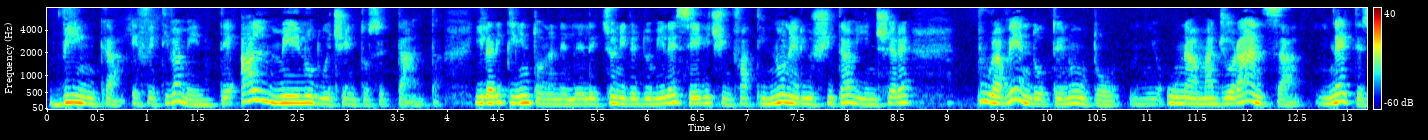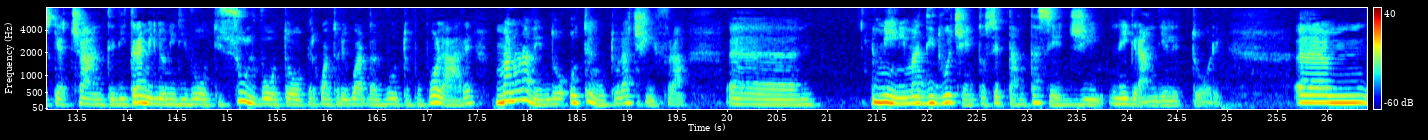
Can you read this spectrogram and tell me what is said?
vinca effettivamente almeno 270. Hillary Clinton nelle elezioni del 2016 infatti non è riuscita a vincere pur avendo ottenuto una maggioranza netta e schiacciante di 3 milioni di voti sul voto per quanto riguarda il voto popolare, ma non avendo ottenuto la cifra eh, minima di 270 seggi nei grandi elettori. Um,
